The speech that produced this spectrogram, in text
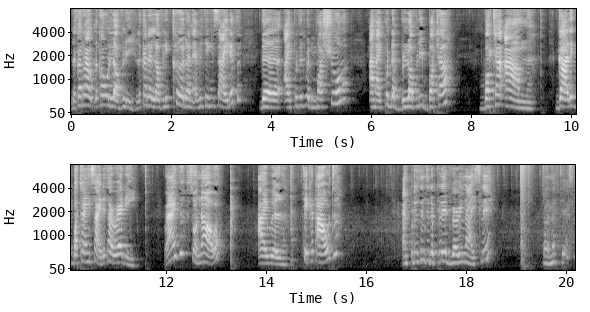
Look at how look how lovely. Look at the lovely Kiev and everything inside it. The I put it with mushroom and I put the lovely butter butter um garlic butter inside it already right so now i will take it out and put it into the plate very nicely. Well, let me taste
